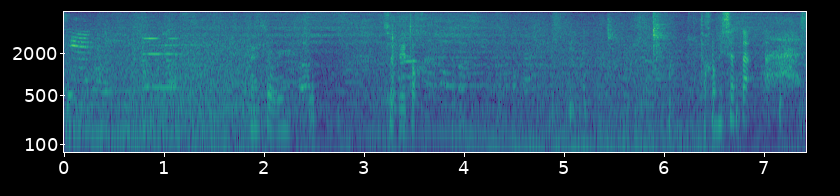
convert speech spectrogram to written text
Ay, sorry. So, dito ka. Dito kami sa taas.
